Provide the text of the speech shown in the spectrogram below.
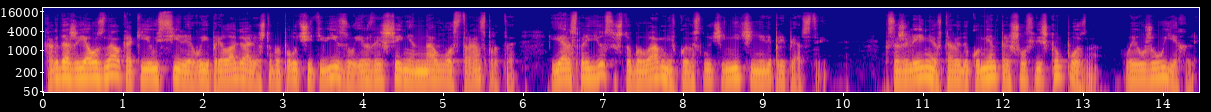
Когда же я узнал, какие усилия вы прилагали, чтобы получить визу и разрешение на ввоз транспорта, я распорядился, чтобы вам ни в коем случае не чинили препятствий. К сожалению, второй документ пришел слишком поздно. Вы уже уехали.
